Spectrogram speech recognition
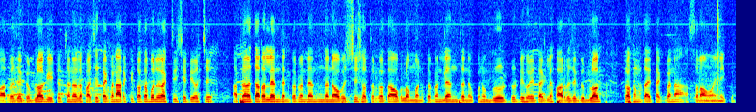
পারভেজ একটা ব্লগ ইউটিউব চ্যানেলে পাশে থাকবেন। আরেকটি কথা বলে রাখছি, সেটি হচ্ছে আপনারা যারা লেনদেন করবেন, লেনদেনে অবশ্যই সতর্কতা অবলম্বন করবেন। লেনদেনে কোনো ব্লুটুটি হয়ে থাকলে পারভেজ একটু ব্লগ তখন তাই থাকবে না। আসসালামু আলাইকুম।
